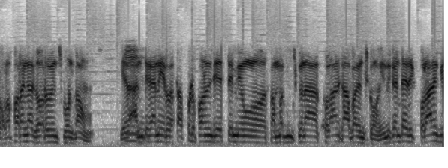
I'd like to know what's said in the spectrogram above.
కులపరంగా గౌరవించుకుంటాం. అంతేగాని ఇలా తప్పుడు పనులు చేస్తే మేము సమర్థించుకున్న కులానికి ఆపాదించుకోం ఎందుకంటే అది కులానికి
